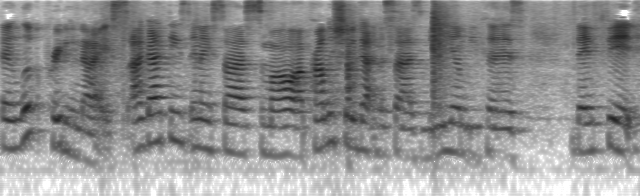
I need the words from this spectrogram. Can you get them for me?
they look pretty nice. I got these in a size small. I probably should have gotten a size medium because they fit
